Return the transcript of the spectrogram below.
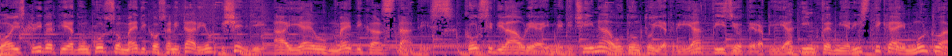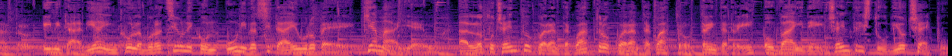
Vuoi iscriverti ad un corso medico-sanitario? Scegli AIEU Medical Studies. Corsi di laurea in medicina, odontoiatria, fisioterapia, infermieristica e molto altro. In Italia in collaborazione con università europee. Chiama AIEU all'844 44 33 o vai nei centri studio CEPU.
